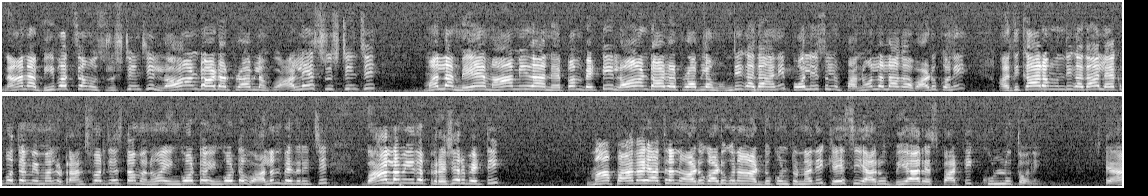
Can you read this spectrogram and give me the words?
నానా బీభత్సము సృష్టించి లా అండ్ ఆర్డర్ ప్రాబ్లం వాళ్ళే సృష్టించి మళ్ళా మే మా మీద నెపం పెట్టి లా అండ్ ఆర్డర్ ప్రాబ్లం ఉంది కదా అని పోలీసులను పనోళ్ళలాగా వాడుకొని అధికారం ఉంది కదా లేకపోతే మిమ్మల్ని ట్రాన్స్ఫర్ చేస్తామనో ఇంకోటో ఇంకోటో వాళ్ళని బెదిరించి వాళ్ళ మీద ప్రెషర్ పెట్టి మా పాదయాత్రను అడుగు అడుగున అడ్డుకుంటున్నది కేసీఆర్ బీఆర్ఎస్ పార్టీ కుళ్ళుతోనే. యా,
